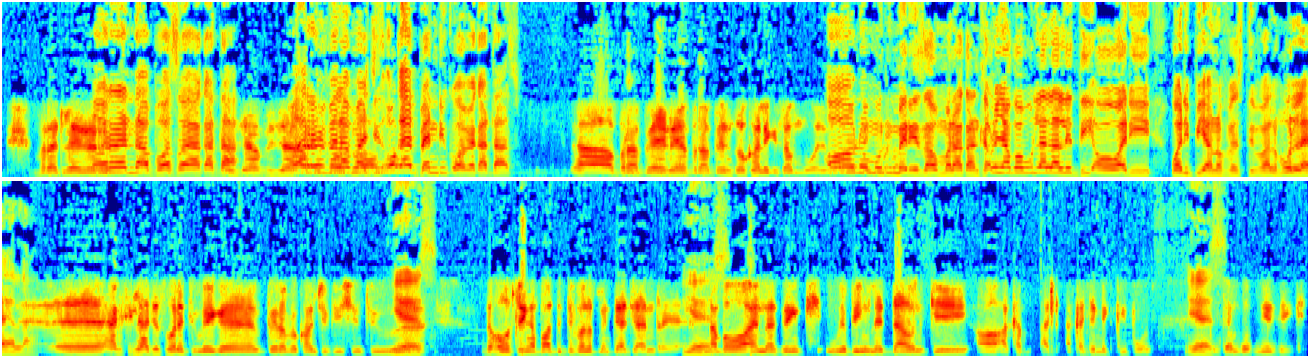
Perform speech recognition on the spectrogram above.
Bradley, Orenda boso ya ka da. Bija, bija, Ba re fela boso maji. wa- O ka bendi ko be ka daso. ah, Brabene, Brabene, zo khale ke sa mmone. O no mo dumedisa o mona ka ntlha. O nyaka go bolela le DO wa di wa di piano festival. Bolela. Uh, actually, I just wanted to make a bit of a contribution to uh, Yes. The whole thing about the development of genre. Yes. Number one, I think we're being let down by our ac- academic people Yes. in terms of music.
